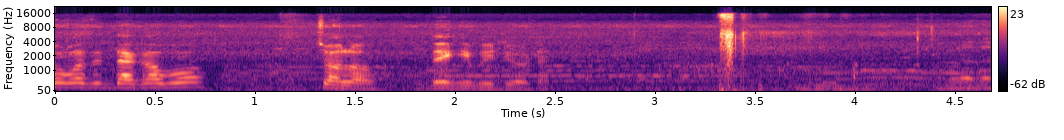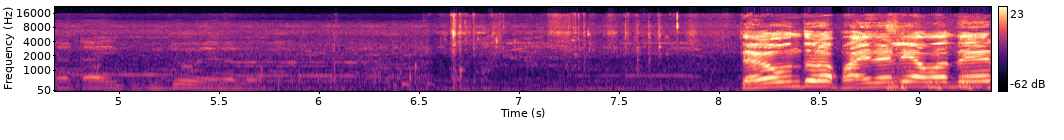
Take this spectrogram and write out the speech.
তোমাদের দেখাবো। চলো দেখি ভিডিওটা। ভিডিও হয়ে গেল দেখো বন্ধুরা ফাইনালি আমাদের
